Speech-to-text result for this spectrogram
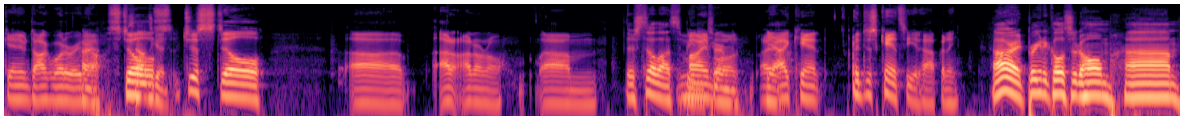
Can't even talk about it right All now. right. Still, good. just still. Uh, I don't. I don't know. Um, There's still lots of mind blown. I, Yeah. I can't. I just can't see it happening. All right, bringing it closer to home. Um,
